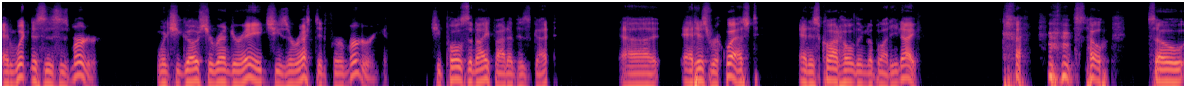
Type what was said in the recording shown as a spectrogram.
and witnesses his murder. When she goes to render aid, she's arrested for murdering him. She pulls the knife out of his gut uh, at his request and is caught holding the bloody knife. so, so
